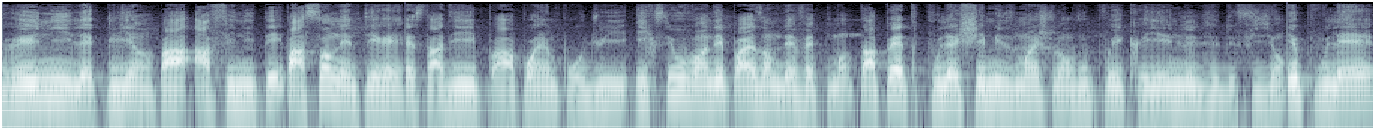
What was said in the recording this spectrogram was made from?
réunir les clients par affinité, par son intérêt, c'est-à-dire par rapport à un produit X. Si vous vendez par exemple des vêtements, ça peut être pour les chemises manches longues, vous pouvez créer une liste de diffusion. Et pour les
